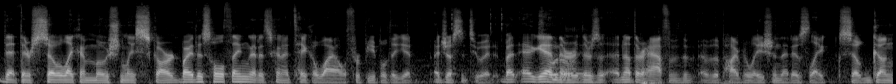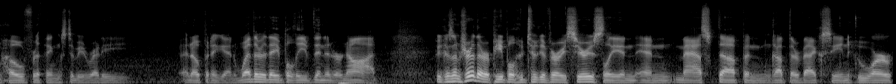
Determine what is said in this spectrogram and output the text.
that they're so like emotionally scarred by this whole thing that it's going to take a while for people to get adjusted to it. But again there there's another half of the of the population that is like so gung ho for things to be ready and open again whether they believed in it or not. Because I'm sure there are people who took it very seriously and, and masked up and got their vaccine who are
